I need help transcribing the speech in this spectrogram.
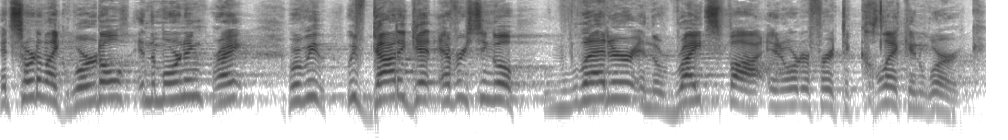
it's sort of like Wordle in the morning, right? Where we, we've got to get every single letter in the right spot in order for it to click and work.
